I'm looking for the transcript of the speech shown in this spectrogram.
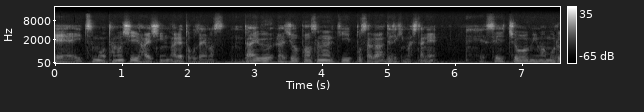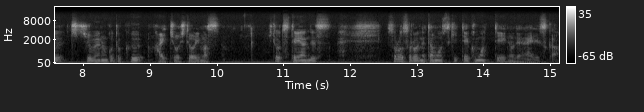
えー、いつも楽しい配信ありがとうございます。だいぶラジオパーソナリティっぽさが出てきましたね。成長を見守る父親のごとく拝聴しております。一つ提案です。そろそろネタも尽きて困っているのではないですか。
